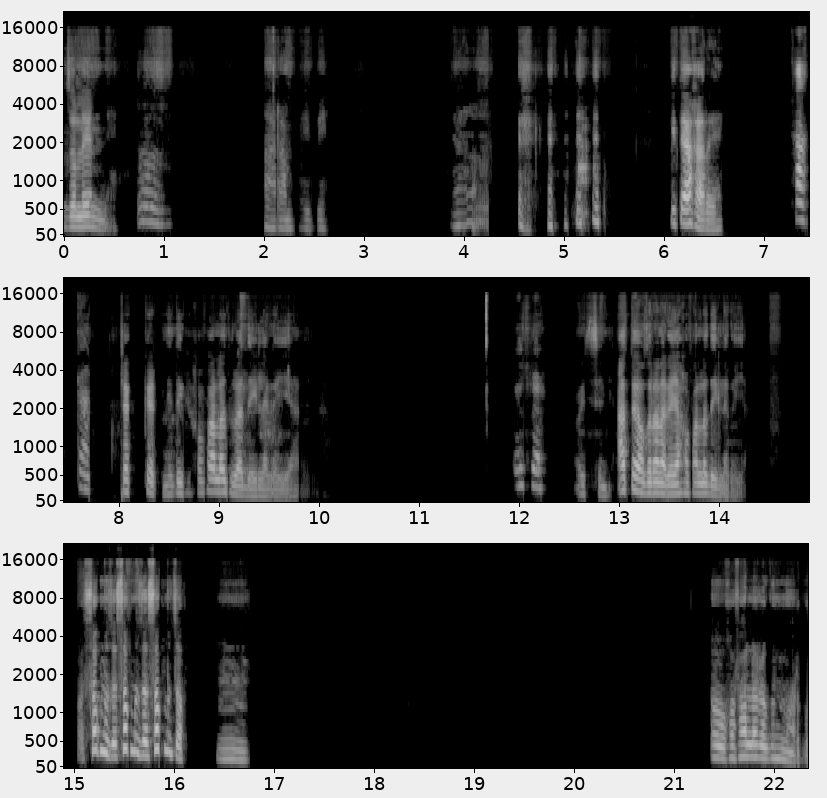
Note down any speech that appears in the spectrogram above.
জ্বলেন নে আরাম পাইবে কিতা খারে থাকা চক্কেট নি দেখি কপালা তুলা দেই লাগাইয়া এসে আতে অজরা লাগাইয়া কপালা দেই লাগাইয়া চোখ মুজো চোখ মুজো চোখ মুজো হুম ও কপালের গুণ মরব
